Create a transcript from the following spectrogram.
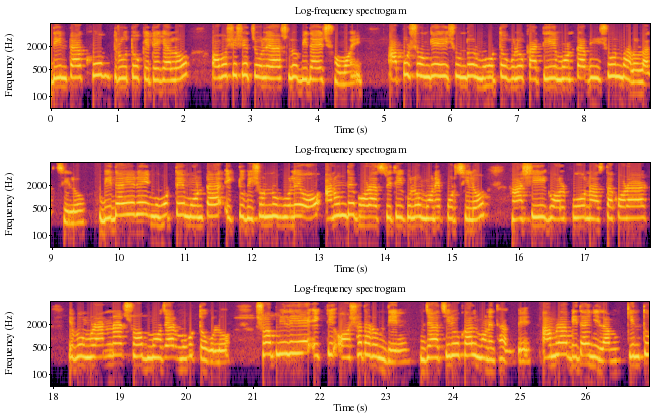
দিনটা খুব দ্রুত কেটে গেল। অবশেষে চলে আসলো বিদায়ের সময়। আপুর সঙ্গে এই সুন্দর মুহূর্তগুলো কাটিয়ে মনটা ভীষণ ভালো লাগছিল। বিদায়ের এই মুহূর্তে মনটা একটু বিষণ্ণ হলেও আনন্দে ভরা স্মৃতিগুলো মনে পড়ছিল। হাসি, গল্প, নাস্তা করার এবং রান্নার সব মজার মুহূর্তগুলো। সব মিলিয়ে একটি অসাধারণ দিন, যা চিরকাল মনে থাকবে। আমরা বিদায় নিলাম, কিন্তু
